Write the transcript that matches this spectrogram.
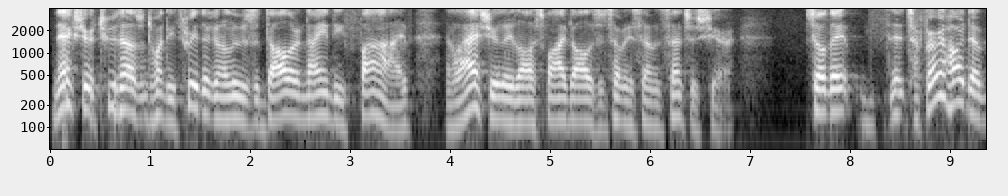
Next year, 2023, they're going to lose $1.95, and last year they lost $5.77 a share. So they, it's very hard to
